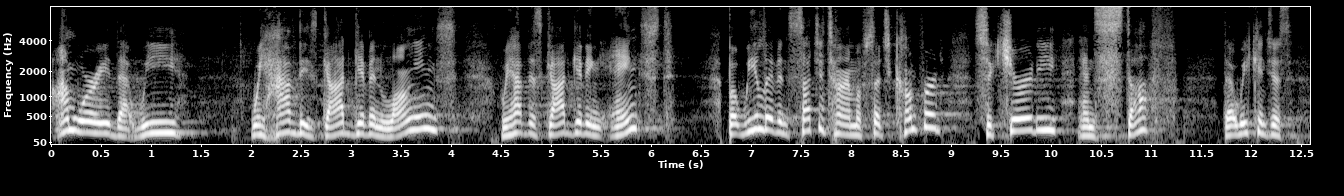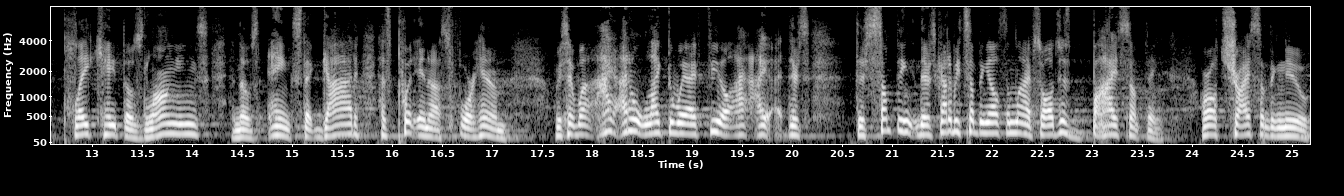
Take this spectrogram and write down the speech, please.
I'm worried that we, we have these God given longings, we have this God giving angst, but we live in such a time of such comfort, security, and stuff that we can just placate those longings and those angst that God has put in us for Him we say, well, I, I don't like the way I feel. I, I, there's, there's something, there's got to be something else in life, so I'll just buy something. Or I'll try something new,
